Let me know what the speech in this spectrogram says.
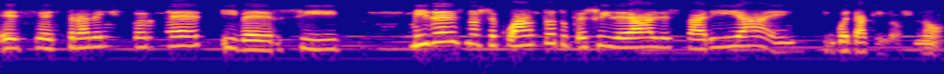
es entrar en internet y ver si mides no sé cuánto, tu peso ideal estaría en 50 kilos. No,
